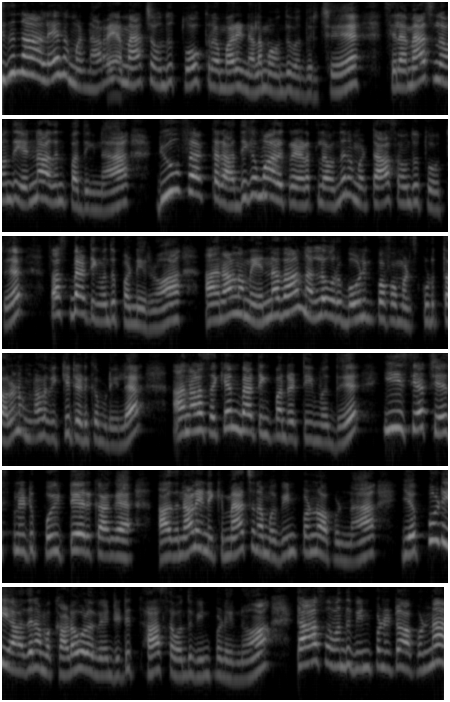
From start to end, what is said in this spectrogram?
இதனாலே நம்ம நிறைய மேட்சை வந்து தோக்குற மாதிரி நிலைமை வந்து வந்துருச்சு. சில மேட்ச்ல வந்து என்ன ஆகுதுன்னு பார்த்தீங்கன்னா டியூ ஃபேக்டர் அதிகமாக இருக்கிற இடத்துல வந்து நம்ம டாஸை வந்து தோத்து ஃபர்ஸ்ட் பேட்டிங் வந்து பண்ணிடுறோம். அதனால நம்ம என்னதான் நல்ல ஒரு பவுலிங் பர்ஃபார்மன்ஸ் கொடுத்தாலும் நம்மளால விக்கெட் எடுக்க முடியல. அதனால செகண்ட் பேட்டிங் பண்ற டீம் வந்து ஈஸியாக சேஸ் பண்ணிட்டு போயிட்டே இருக்காங்க. அதனால இன்னைக்கு மேட்ச் நம்ம வின் பண்ணோம் அப்படின்னா எப்படியாவது நம்ம கடவுளை வேண்டிட்டு டாஸை வந்து வின் பண்ணிடணும். டாஸை வந்து வின் பண்ணிட்டோம் அப்படின்னா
